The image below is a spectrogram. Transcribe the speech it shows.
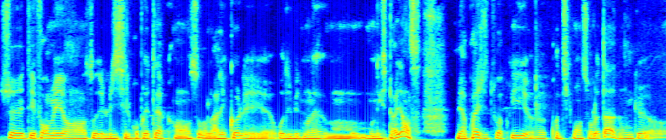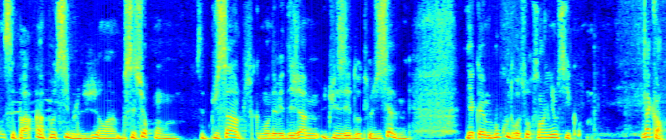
j'ai été formé en sur des logiciels propriétaires quand, à l'école et au début de mon, expérience. Mais après, j'ai tout appris euh, pratiquement sur le tas, donc euh, c'est pas impossible. C'est sûr qu'on c'est plus simple, comme on avait déjà utilisé d'autres logiciels, mais il y a quand même beaucoup de ressources en ligne aussi. Quoi. D'accord.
